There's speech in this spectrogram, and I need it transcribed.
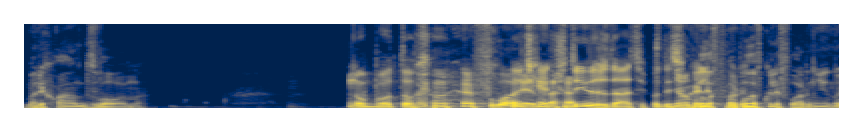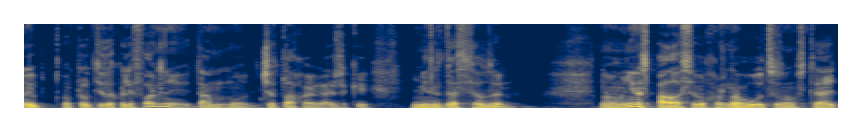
марихуана дозволена. Ну, бо то Ну, чекай, якщо ти їдеш, да, типу, десь в ми, були, ми були в Каліфорнії, ну, і прилетіли в Каліфорнію, і там, ну, джетлаг, який, мінус 10 годин. Ну, мені не спалося, виходжу на вулицю, там стоять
